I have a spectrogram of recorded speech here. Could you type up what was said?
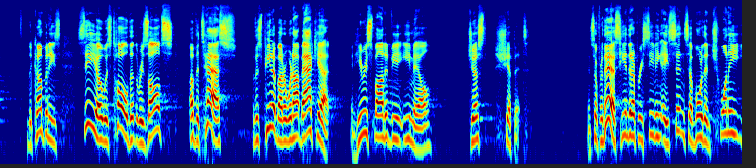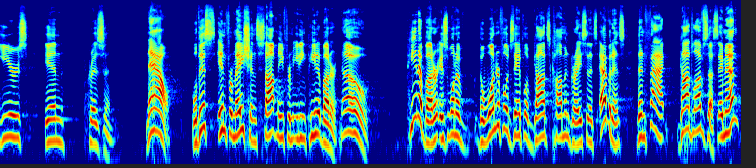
the company's CEO was told that the results of the tests for this peanut butter were not back yet. And he responded via email just ship it. And so for this, he ended up receiving a sentence of more than 20 years in prison. Now, will this information stop me from eating peanut butter? No. Peanut butter is one of the wonderful example of God's common grace, and it's evidence that in fact God loves us. Amen?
